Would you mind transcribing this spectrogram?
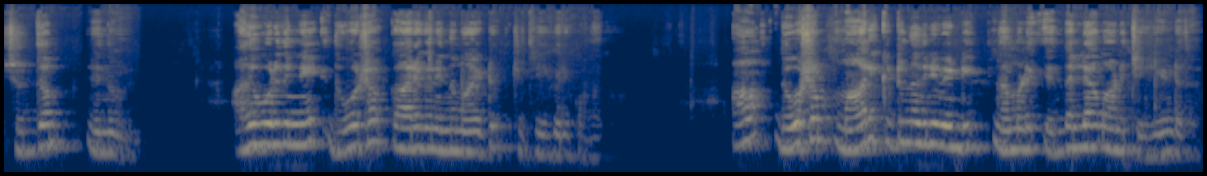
ശുദ്ധം എന്നും അതുപോലെ തന്നെ ദോഷകാരകൻ എന്നുമായിട്ട് ചിത്രീകരിക്കുന്നത്? ആ ദോഷം മാറിക്കിട്ടുന്നതിന് വേണ്ടി നമ്മൾ എന്തെല്ലാമാണ് ചെയ്യേണ്ടത്?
